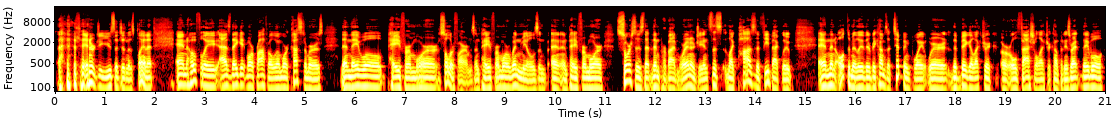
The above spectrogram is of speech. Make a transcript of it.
the energy usage in this planet. And hopefully as they get more profitable and more customers then they will pay for more solar farms and pay for more windmills and, and, and pay for more sources that then provide more energy. And it's this like positive feedback loop. And then ultimately there becomes a tipping point where the big electric or old fashioned electric companies, right, they will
